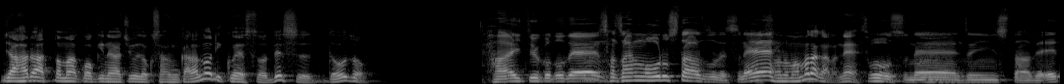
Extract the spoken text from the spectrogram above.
じゃあ春アットマーク沖縄中毒さんからのリクエストです。どうぞはいということで、うん。サザンオールスターズですね。そのままだからね。そうですね、全員スターで。えっ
